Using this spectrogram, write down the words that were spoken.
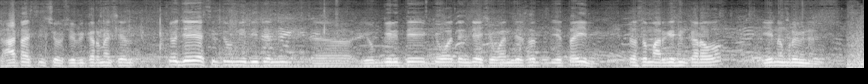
घाट असतील शिवशेबीकरण असेल किंवा जे असतील तो निधी त्यांनी योग्यरीत्या योग्यरीते किंवा त्यांच्या हिशोबाने जसं येता येईल तसं मार्गदर्शन करावं हे नम्र विनंती.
